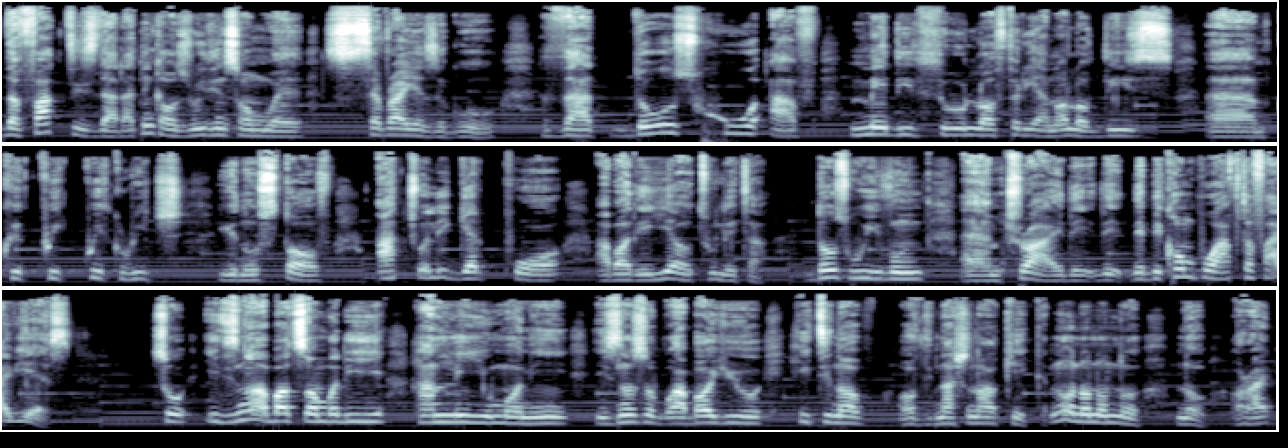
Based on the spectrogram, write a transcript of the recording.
the fact is that i think i was reading somewhere several years ago that those who have made it through lottery and all of these um, quick quick quick rich you know stuff actually get poor about a year or two later. Those who even um, try they, they, they become poor after five years so it is not about somebody handling you money. It's not about you hitting up of the national cake. No, no, no, no, no. All right.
